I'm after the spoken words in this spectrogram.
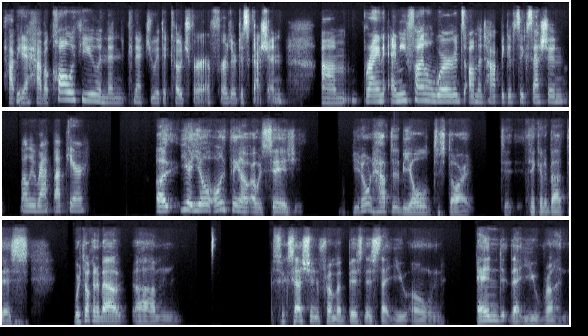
Happy to have a call with you and then connect you with a coach for a further discussion. Um, Brian, any final words on the topic of succession while we wrap up here? Uh, yeah. You know, only thing I, I would say is you, you don't have to be old to start to thinking about this. We're talking about um, succession from a business that you own and that you run.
